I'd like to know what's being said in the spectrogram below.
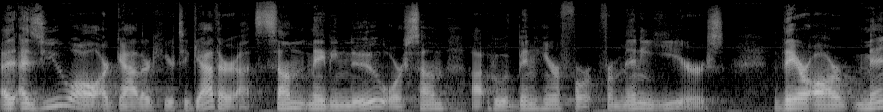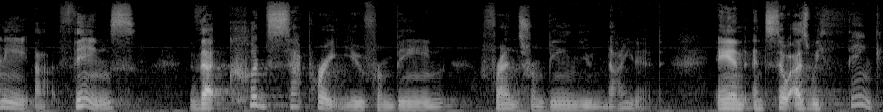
As you all are gathered here together, uh, some may be new or some uh, who have been here for, for many years, there are many uh, things that could separate you from being friends, from being united. And, and so, as we think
